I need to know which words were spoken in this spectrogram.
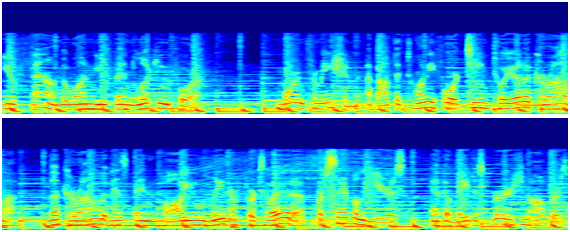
You've found the one you've been looking for. More information about the 2014 Toyota Corolla. The Corolla has been volume leader for Toyota for several years, and the latest version offers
